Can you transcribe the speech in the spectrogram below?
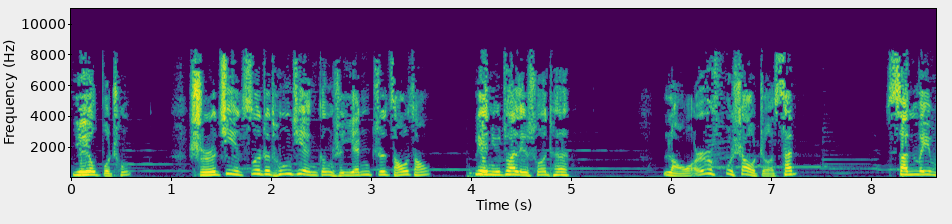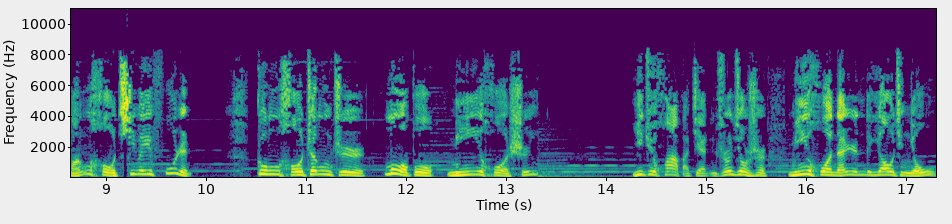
也有补充，《史记·资治通鉴》更是言之凿凿。《列女传》里说她老而妇少者三，三为王后，七为夫人，公侯争之，莫不迷惑失意。一句话吧，简直就是迷惑男人的妖精尤物。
